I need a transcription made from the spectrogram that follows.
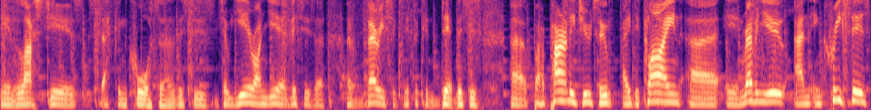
in last year's second quarter. This is so year on year. This is a, a very significant dip. This is uh, apparently due to a decline uh, in revenue and increases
